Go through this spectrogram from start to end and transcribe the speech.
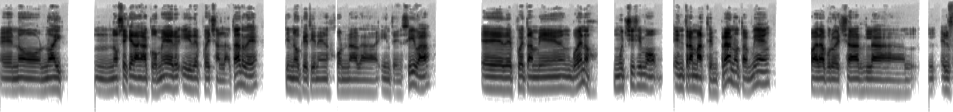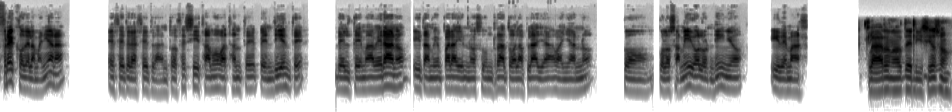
eh, no, no, hay, no se quedan a comer y después echan la tarde, sino que tienen jornada intensiva. Eh, después también, bueno, muchísimo, entran más temprano también para aprovechar la, el fresco de la mañana, etcétera, etcétera. Entonces sí estamos bastante pendientes del tema verano y también para irnos un rato a la playa a bañarnos con, los amigos, los niños y demás. Claro, no, delicioso.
